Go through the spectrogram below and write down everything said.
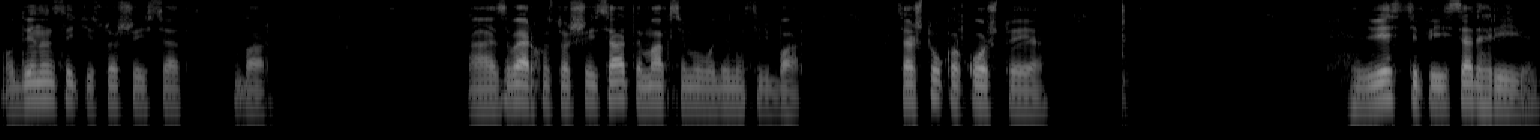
11 і 160 бар. Зверху 160 і максимум 11 бар. Ця штука коштує 250 гривень.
